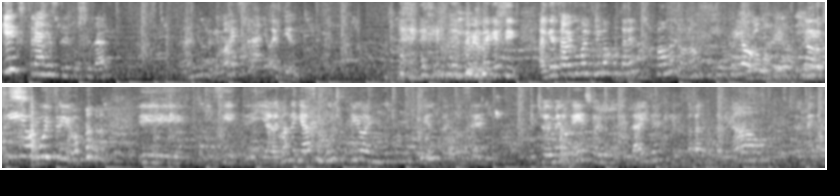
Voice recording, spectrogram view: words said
¿Qué extrañas de tu ciudad? extraño, lo que más extraño es viento. de verdad que sí. ¿Alguien sabe cómo es el clima en Punta Arenas? Más o menos, ¿no? Frío, frío, ¿Cómo? frío, frío, frío, muy frío. y, y y además de que hace mucho frío, hay mucho, mucho viento. Entonces, echo de menos eso, el, el aire, que no está tan contaminado. Echo de menos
